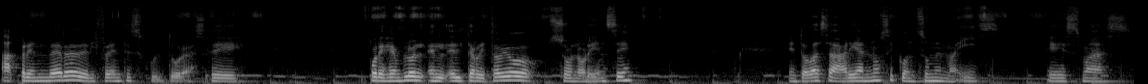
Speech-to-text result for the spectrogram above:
aprender de diferentes culturas. Eh, por ejemplo, el, el, territorio sonorense, en toda esa área no se consume maíz, es más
